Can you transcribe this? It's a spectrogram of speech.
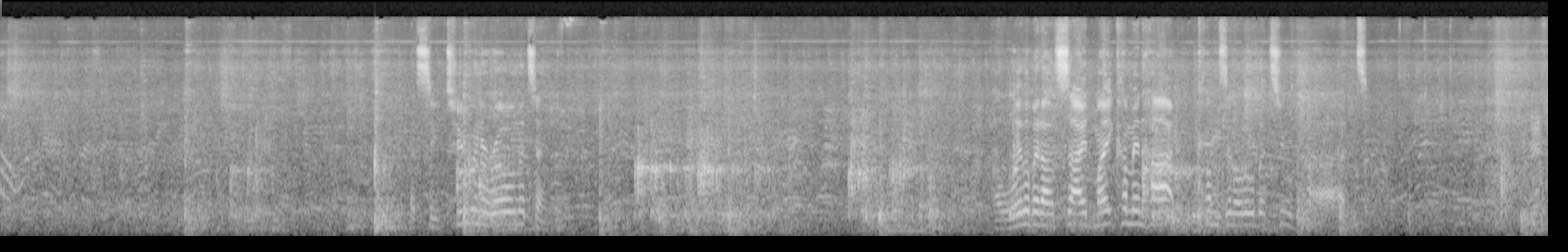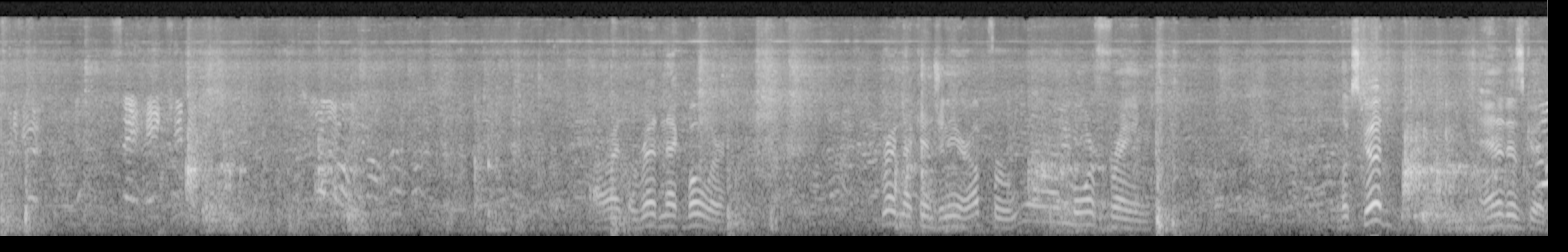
See, two in a row in the 10th. A little bit outside, might come in hot, comes in a little bit too hot. All right, the redneck bowler. Redneck engineer up for one more frame. Looks good, and it is good.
